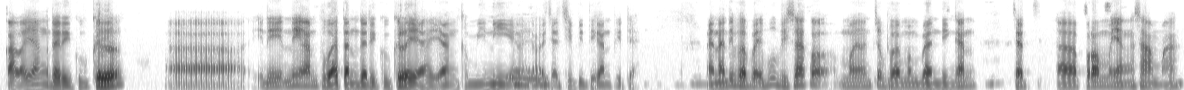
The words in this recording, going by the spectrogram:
kalau yang dari Google uh, ini ini kan buatan dari Google ya, yang Gemini. Hmm. Kalau chat GPT kan beda. Nah, nanti Bapak Ibu bisa kok mencoba membandingkan chat uh, prom yang sama,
